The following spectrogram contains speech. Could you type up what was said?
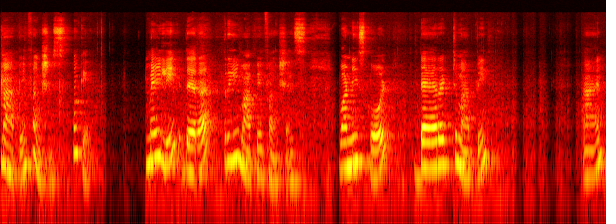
mapping functions. Okay. Mainly there are three mapping functions. One is called direct mapping and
